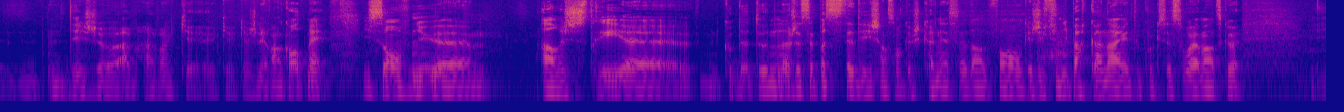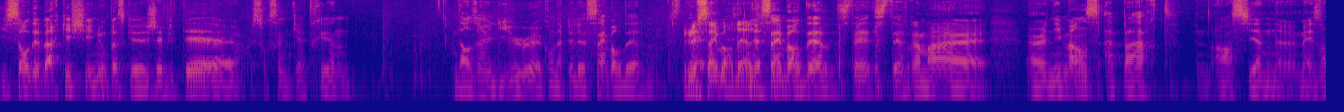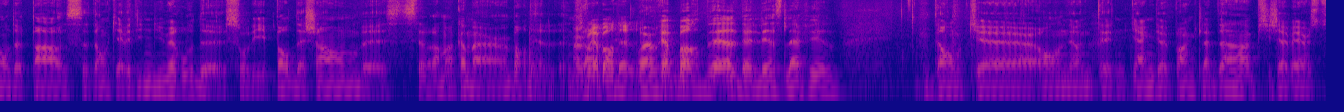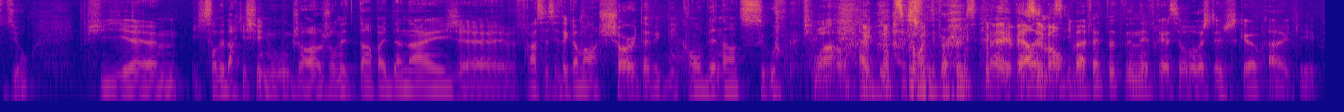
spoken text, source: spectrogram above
déjà avant que, que, que je les rencontre, mais ils sont venus enregistré euh, une coupe de tunes. Je sais pas si c'était des chansons que je connaissais dans le fond, que j'ai fini par connaître ou quoi que ce soit, mais en tout cas, ils sont débarqués chez nous parce que j'habitais euh, sur Sainte-Catherine dans un lieu euh, qu'on appelait le Saint-Bordel. Le Saint-Bordel? Le Saint-Bordel. C'était vraiment un immense appart une ancienne maison de passe. Donc, il y avait des numéros de, sur les portes de chambre. C'était vraiment comme un, bordel. Un vrai bordel. un vrai bordel de l'est de la ville. Donc, euh, on, était une gang de punk là-dedans, puis j'avais un studio. Puis euh, ils sont débarqués chez nous, genre journée de tempête de neige. Euh, Francis était comme en short avec des combines en dessous. Wow. avec des petits Converse. Ben, c'est il, bon. il m'a fait toute une impression. Moi, j'étais juste comme, ah, OK.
